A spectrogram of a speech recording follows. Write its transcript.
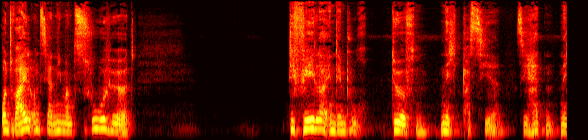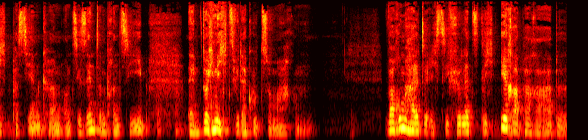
und weil uns ja niemand zuhört, die Fehler in dem Buch dürfen nicht passieren. Sie hätten nicht passieren können und sie sind im Prinzip äh, durch nichts wieder gut zu machen. Warum halte ich sie für letztlich irreparabel?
